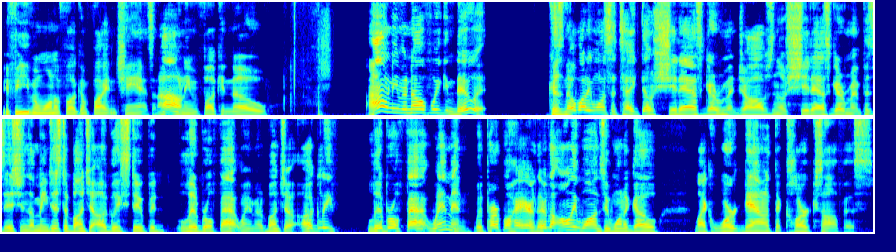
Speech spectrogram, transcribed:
If you even want to fucking fight in chance. And I don't even fucking know. I don't even know if we can do it. Because nobody wants to take those shit ass government jobs and those shit ass government positions. I mean, just a bunch of ugly, stupid, liberal fat women. A bunch of ugly, liberal fat women with purple hair. They're the only ones who want to go, like, work down at the clerk's office.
